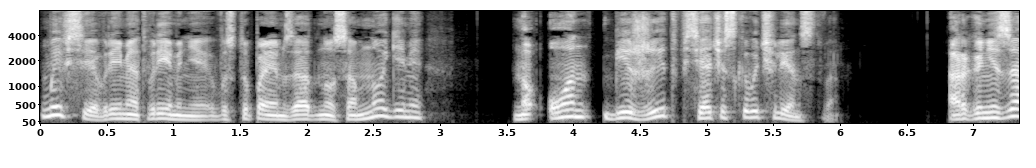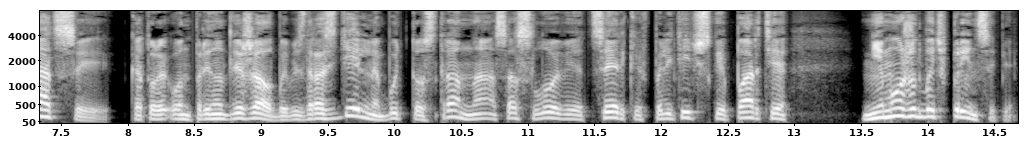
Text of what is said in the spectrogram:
Мы все время от времени выступаем заодно со многими, но он бежит всяческого членства. Организации, которой он принадлежал бы безраздельно, будь то страна, сословие, церковь, политическая партия, не может быть в принципе.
